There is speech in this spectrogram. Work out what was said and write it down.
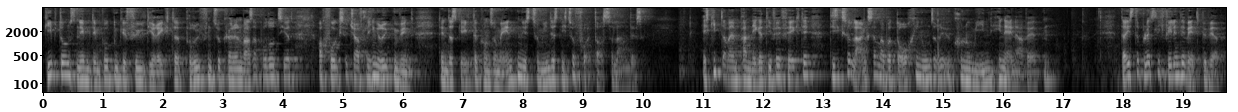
gibt uns neben dem guten Gefühl, direkter prüfen zu können, was er produziert, auch volkswirtschaftlichen Rückenwind, denn das Geld der Konsumenten ist zumindest nicht sofort außer Landes. Es gibt aber ein paar negative Effekte, die sich so langsam aber doch in unsere Ökonomien hineinarbeiten. Da ist der plötzlich fehlende Wettbewerb.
